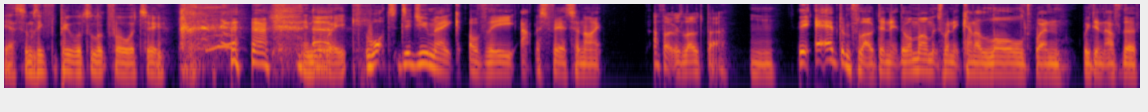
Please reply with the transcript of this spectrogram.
Yeah, something for people to look forward to in the Uh, week. What did you make of the atmosphere tonight? I thought it was loads better. It it ebbed and flowed, didn't it? There were moments when it kind of lulled when we didn't have the,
